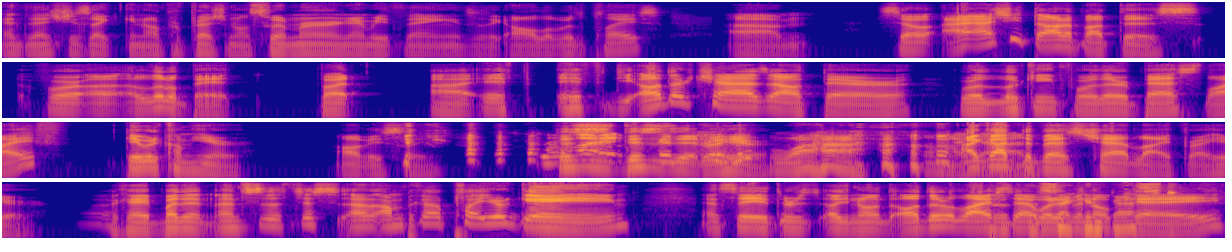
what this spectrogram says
And then she's like you know a professional swimmer and everything. It's like all over the place. Um, so I actually thought about this for a, a little bit, but uh, if if the other Chaz out there were looking for their best life, they would come here. Obviously, this is this is it right here. Wow. Oh my I got the best Chad life right here. Okay, but then that's just, just uh, I'm gonna play your game and say there's you know the other lives The- that would have been okay.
